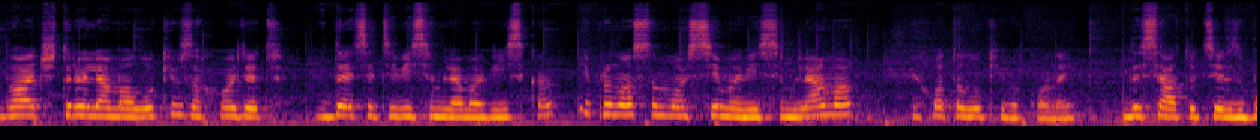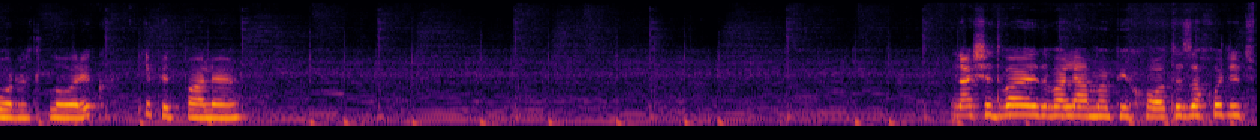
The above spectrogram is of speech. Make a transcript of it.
2,4 ляма луків заходять в 10,8 ляма війська. І проносимо 7,8 ляма піхоти луків і коней. Десяту ціль зборить Лорік і підпалює. Наші 2,2 ляма піхоти заходять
